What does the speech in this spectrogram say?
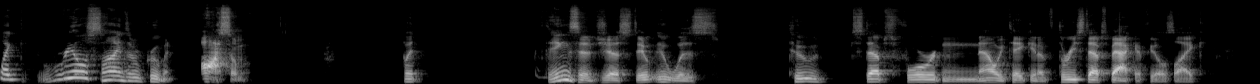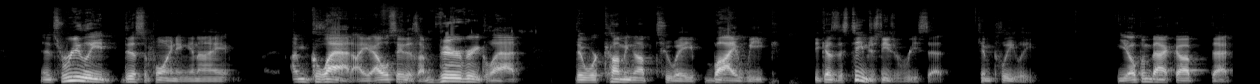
like real signs of improvement. Awesome. Things have just it, it was two steps forward and now we've taken a three steps back it feels like. And it's really disappointing and i i'm glad I, I will say this i'm very very glad that we're coming up to a bye week because this team just needs a reset completely. You open back up that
